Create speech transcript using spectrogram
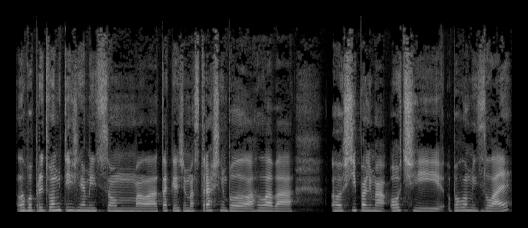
lebo pred dvomi týždňami som mala také, že ma strašne bolela hlava, uh, štípali ma oči, bolo mi zle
